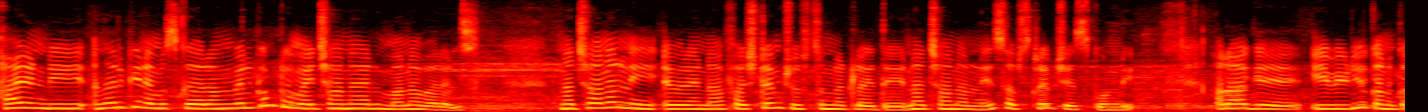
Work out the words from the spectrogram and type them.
హాయ్ అండి అందరికీ నమస్కారం. వెల్కమ్ టు మై ఛానల్ మన వరల్స్ నా ఛానల్ని ఎవరైనా ఫస్ట్ టైం చూస్తున్నట్లయితే నా ఛానల్ని సబ్స్క్రైబ్ చేసుకోండి. అలాగే ఈ వీడియో కనుక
